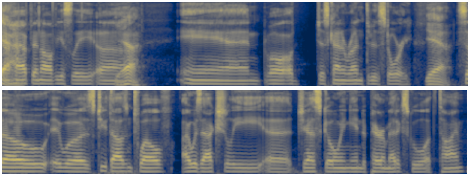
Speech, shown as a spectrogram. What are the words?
Yeah. happen. Obviously. Um, yeah, And well, I'll just kind of run through the story. yeah, So it was 2012. I was actually uh, just going into paramedic school at the time.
